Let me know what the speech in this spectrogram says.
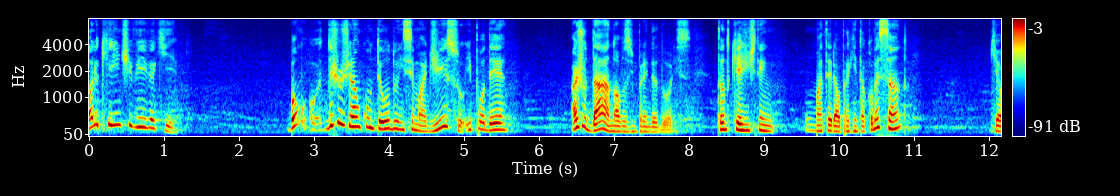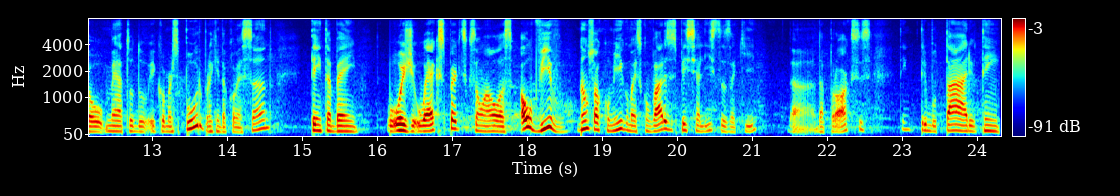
Olha o que a gente vive aqui. Bom, deixa eu gerar um conteúdo em cima disso e poder ajudar novos empreendedores. Tanto que a gente tem um material para quem está começando, que é o método e-commerce puro, para quem está começando. Tem também hoje o Experts, que são aulas ao vivo, não só comigo, mas com vários especialistas aqui da, da Proxys. Tem tributário, tem,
